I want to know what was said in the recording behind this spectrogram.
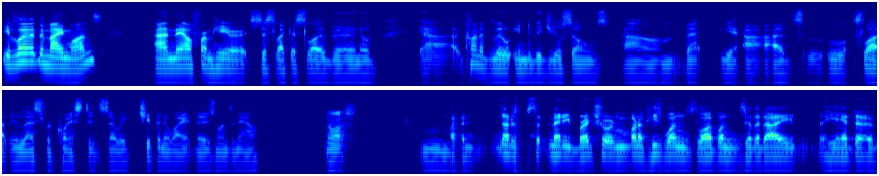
you've learned the main ones, and now from here it's just like a slow burn of. Uh, kind of little individual songs um, that yeah are s- l- slightly less requested so we're chipping away at those ones now Nice. Mm. I noticed that Matty Bradshaw in one of his ones, live ones the other day, he had to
